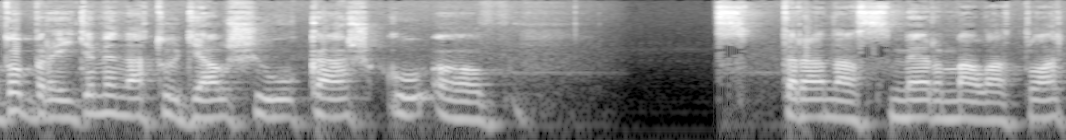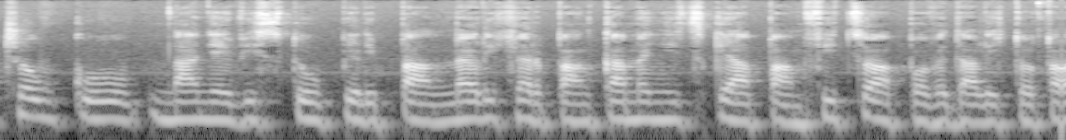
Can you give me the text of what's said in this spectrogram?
Dobre, ideme na tú ďalšiu ukážku strana Smer mala tlačovku, na nej vystúpili pán Melicher, pán Kamenický a pán Fico a povedali toto.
